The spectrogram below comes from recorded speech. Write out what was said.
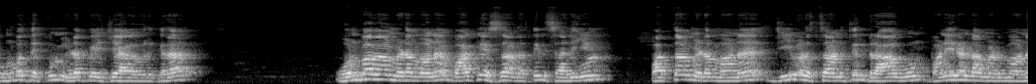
கும்பத்திற்கும் இடப்பெயர்ச்சியாக இருக்கிறார். ஒன்பதாம் இடமான பாக்கியஸ்தானத்தில் சனியும் பத்தாம் இடமான ஜீவனஸ்தானத்தில் ராகுவும் பனிரெண்டாம் இடமான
